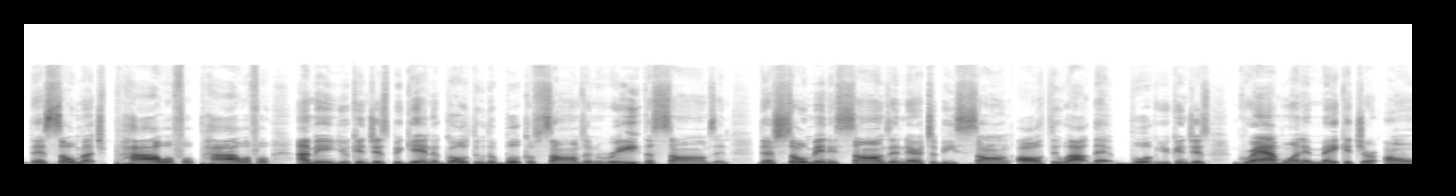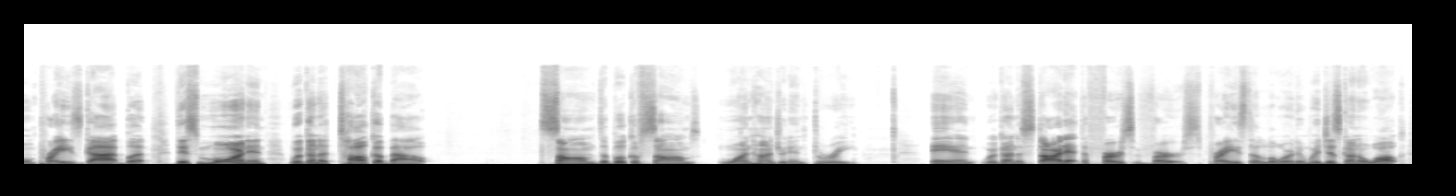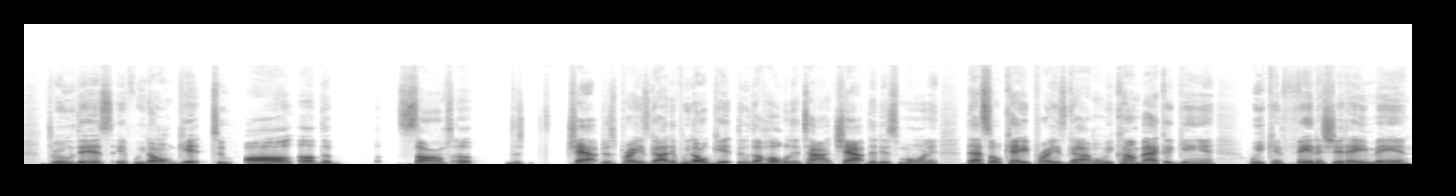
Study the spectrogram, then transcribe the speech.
there's so much powerful, powerful. I mean, you can just begin to go through the book of Psalms and read the Psalms, and there's so many songs in there to be sung all throughout that book. You can just grab one and make it your own. Praise God. But this morning, we're going to talk about Psalm, the book of Psalms 103 and we're going to start at the first verse. Praise the Lord. And we're just going to walk through this. If we don't get to all of the Psalms of the chapters, praise God. If we don't get through the whole entire chapter this morning, that's okay. Praise God. When we come back again, we can finish it. Amen.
